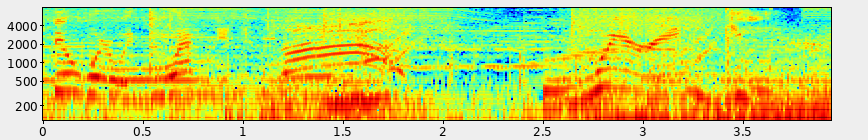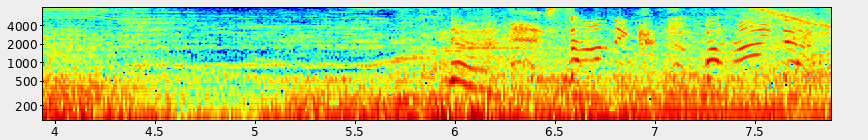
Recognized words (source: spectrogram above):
Still where we left it. We're in gear. Sonic, behind us!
